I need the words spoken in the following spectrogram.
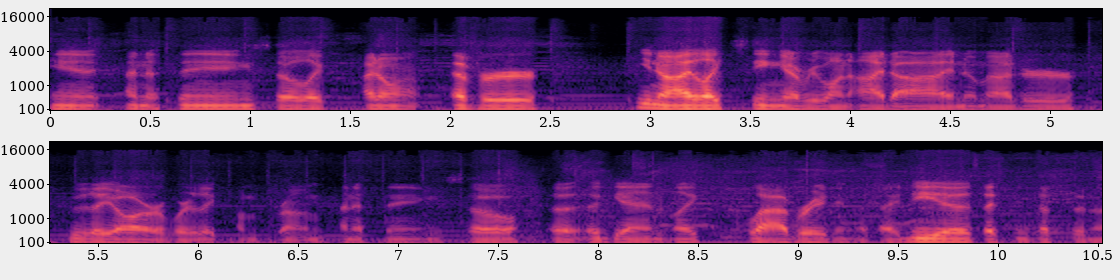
can't kind of thing. So like i don't ever you know i like seeing everyone eye to eye no matter who they are or where they come from kind of thing. So uh, again like collaborating with ideas i think that's an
